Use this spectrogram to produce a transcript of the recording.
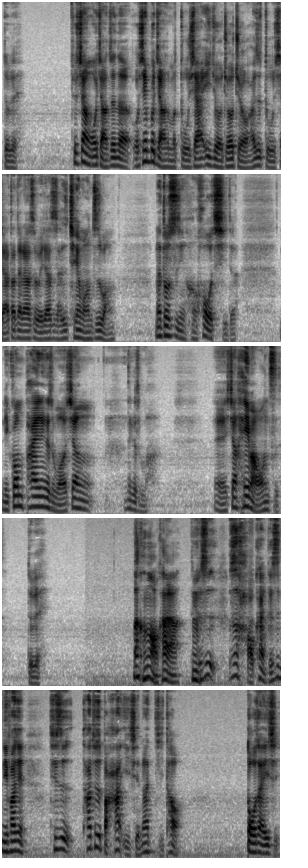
对不对？就像我讲真的，我先不讲什么赌侠一九九九，还是赌侠大家拉斯维加斯还是千王之王，那都是很后期的。你光拍那个什么，像那个什么，诶，像黑马王子，对不对？那很好看啊，可是是好看，可是你发现其实他就是把他以前那几套都在一起，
